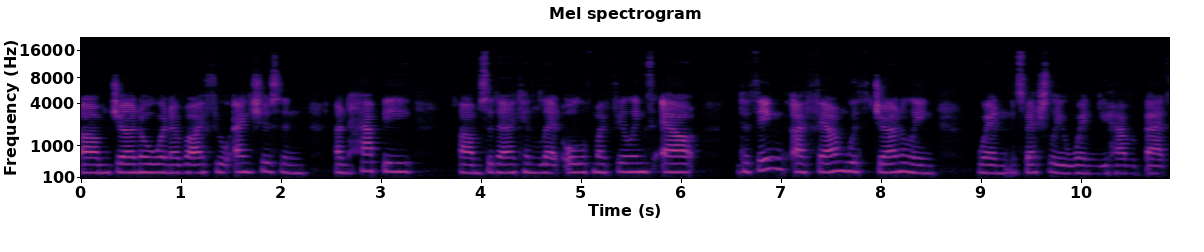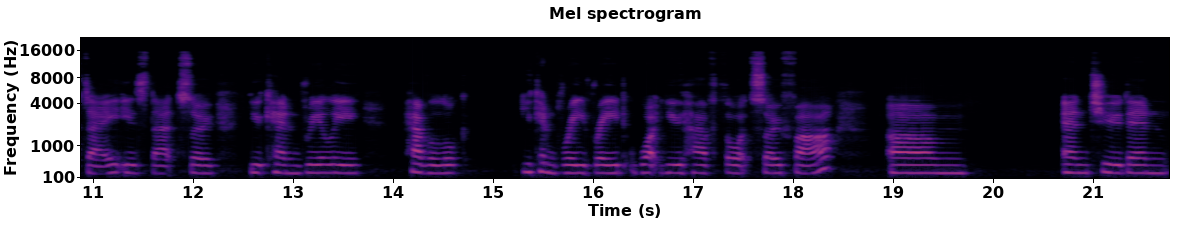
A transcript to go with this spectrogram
um, journal whenever I feel anxious and unhappy um, so that I can let all of my feelings out. The thing I found with journaling when especially when you have a bad day is that so you can really have a look you can reread what you have thought so far um, and to then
